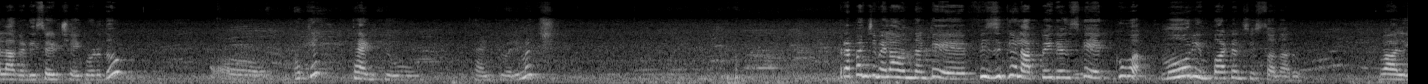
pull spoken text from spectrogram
అలాగ డిసైడ్ చేయకూడదు. Okay thank you. Thank you very much. ప్రపంచం ఎలా ఉందంటే ఫిజికల్ అపీరియన్స్కే ఎక్కువ మోర్ ఇంపార్టెన్స్ ఇస్తున్నారు. వాళ్ళు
